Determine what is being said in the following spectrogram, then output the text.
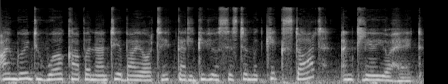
I'm going to work up an antibiotic that'll give your system a kickstart and clear your head.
